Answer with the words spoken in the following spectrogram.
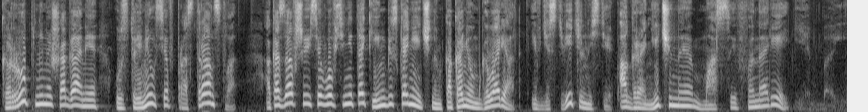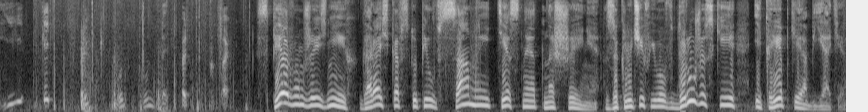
крупными шагами устремился в пространство, оказавшееся вовсе не таким бесконечным, как о нем говорят, и в действительности ограниченное массой фонарей. С первым же из них Гараська вступил в самые тесные отношения, заключив его в дружеские и крепкие объятия.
